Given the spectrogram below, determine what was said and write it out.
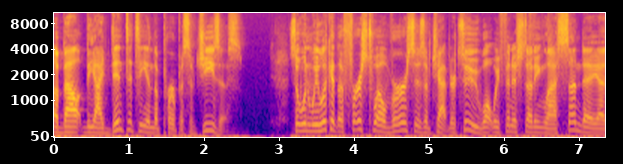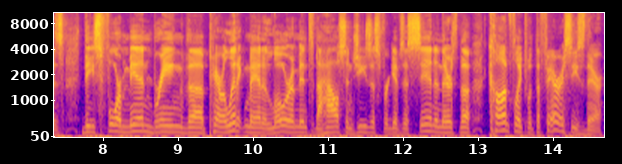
about the identity and the purpose of Jesus. So when we look at the first 12 verses of chapter 2, what we finished studying last Sunday, as these four men bring the paralytic man and lower him into the house, and Jesus forgives his sin, and there's the conflict with the Pharisees there.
